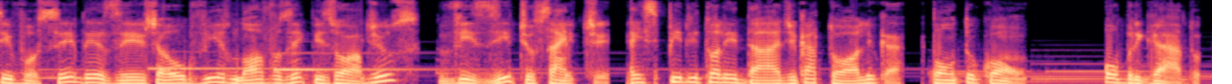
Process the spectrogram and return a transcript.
Se você deseja ouvir novos episódios, visite o site espiritualidadecatólica.com. Obrigado.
